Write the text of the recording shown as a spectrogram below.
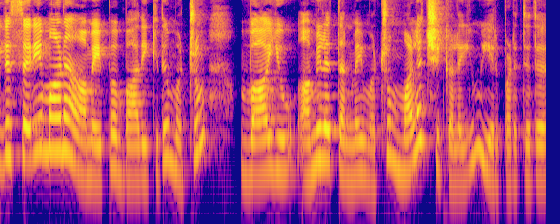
இது செரிமான அமைப்பை பாதிக்குது மற்றும் வாயு அமிலத்தன்மை மற்றும் மலச்சிக்கலையும் ஏற்படுத்துது.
